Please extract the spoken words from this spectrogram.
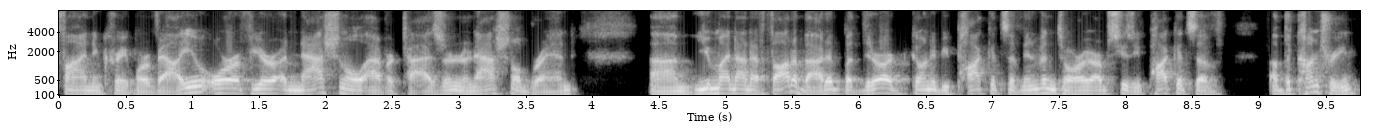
find and create more value. Or if you're a national advertiser and a national brand, um, you might not have thought about it, but there are going to be pockets of inventory, or excuse me, pockets of of the country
